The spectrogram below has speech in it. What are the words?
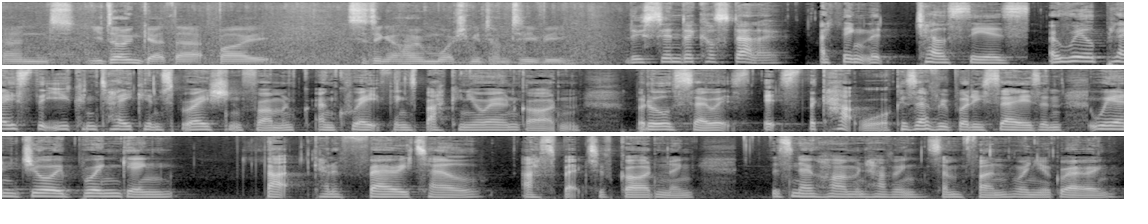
And you don't get that by sitting at home watching it on TV. Lucinda Costello. I think that Chelsea is a real place that you can take inspiration from and, and, create things back in your own garden. But also, it's it's the catwalk, as everybody says, and we enjoy bringing that kind of fairy tale aspect of gardening. There's no harm in having some fun when you're growing.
